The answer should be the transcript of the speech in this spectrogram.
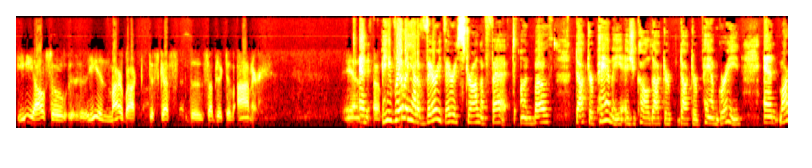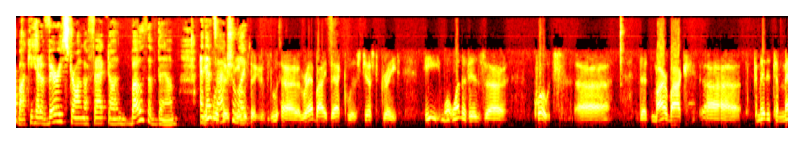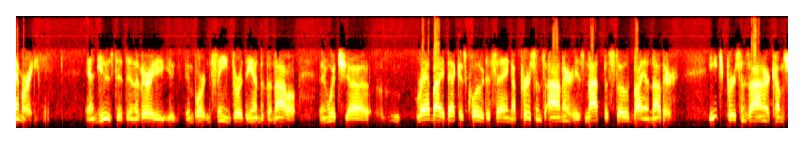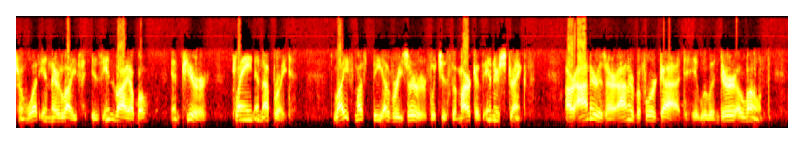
he also he and Marbach discussed the subject of honor. And, and um, he really had a very, very strong effect on both Dr. Pammy, as you call Dr. Dr. Pam Green, and Marbach. He had a very strong effect on both of them, and that's actually. A, uh, Rabbi Baeck was just great. He one of his uh, quotes uh, that Marbach uh, committed to memory and used it in a very important scene toward the end of the novel, in which uh, Rabbi Baeck is quoted as saying, A person's honor is not bestowed by another. Each person's honor comes from what in their life is inviolable and pure, plain and upright. Life must be of reserve, which is the mark of inner strength. Our honor is our honor before God. It will endure alone.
